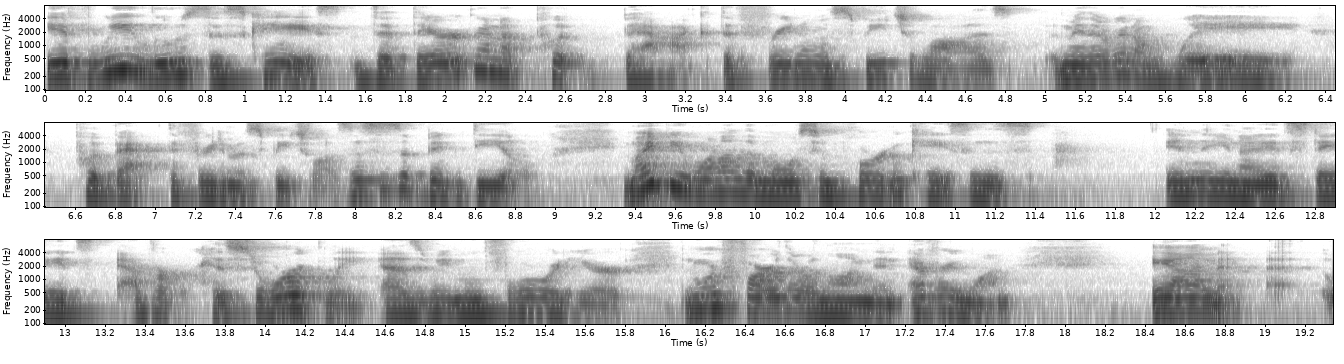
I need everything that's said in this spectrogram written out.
if we lose this case, that they're going to put back the freedom of speech laws. I mean, they're going to way put back the freedom of speech laws. This is a big deal. It might be one of the most important cases in the United States ever, historically, as we move forward here. And we're farther along than everyone. And uh,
